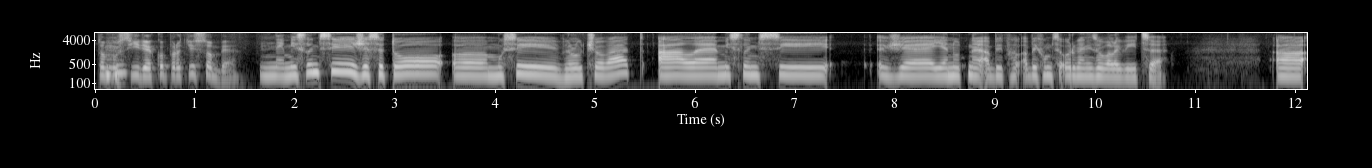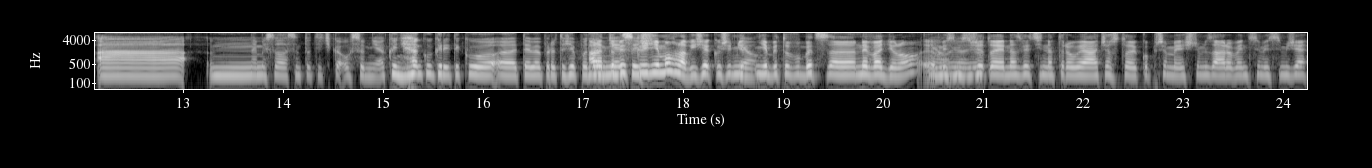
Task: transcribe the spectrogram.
to mm-hmm. musí jít jako proti sobě. Nemyslím si, že se to uh, musí vylučovat, ale myslím si, že je nutné, aby, abychom se organizovali více. A, a nemyslela jsem to teďka osobně jako nějakou kritiku uh, tebe, protože podle Ale mě to bys jsi... klidně mohla, víš, jako, že mě, mě by to vůbec uh, nevadilo. Jo, myslím jo, si, jo. že to je jedna z věcí, na kterou já často jako přemýšlím. Zároveň si myslím, že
